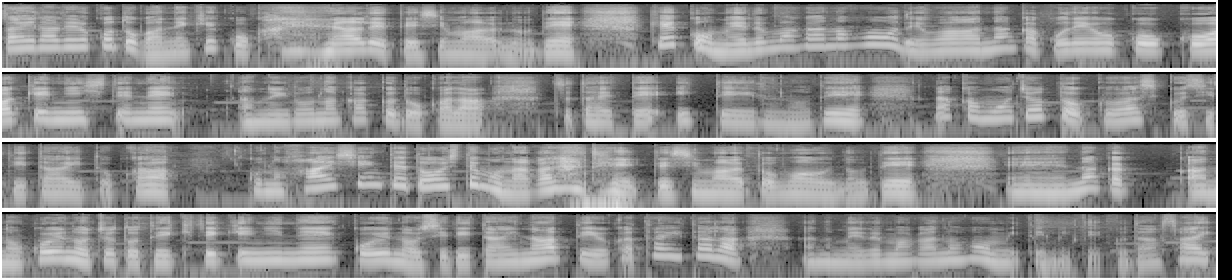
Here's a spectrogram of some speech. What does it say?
伝えられることがね、結構限られてしまうので、結構メルマガの方では、なんかこれをこう小分けにしてね、あのいろんな角度から伝えていっているのでなんかもうちょっと詳しく知りたいとかこの配信ってどうしても流れていってしまうと思うので、えー、なんかあの、こういうのをちょっと定期的にね、こういうのを知りたいなっていう方いたら、あの、メルマガの方を見てみてください。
